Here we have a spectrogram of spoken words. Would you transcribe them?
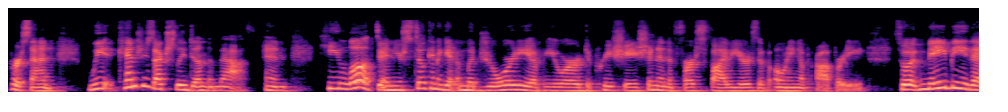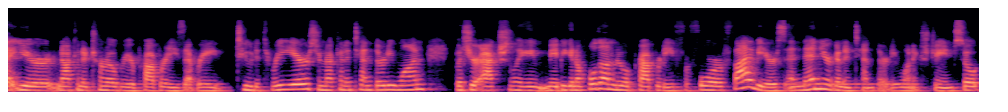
percent. We Kenji's actually done the math and he looked and you're still going to get a majority of your depreciation in the first five years of owning a property. So it may be that you're not going to turn over your properties every two to three years you're not going to 1031 but you're actually maybe going to hold on to a property for four or five years and then you're going to 1031 exchange. So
